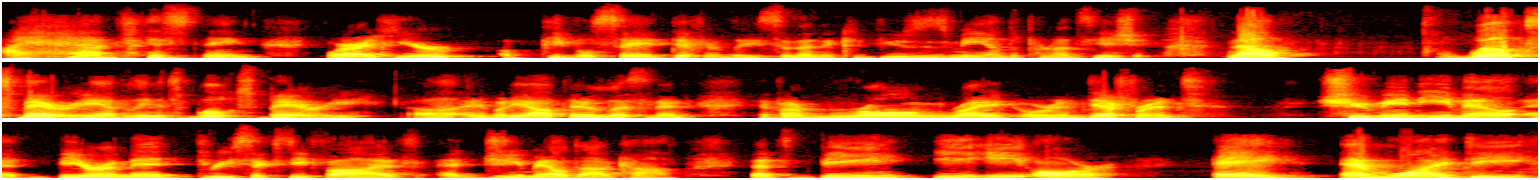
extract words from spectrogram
I have this thing where I hear people say it differently, so then it confuses me on the pronunciation. Now, Wilkes-Barre, I believe it's Wilkes-Barre. Uh, anybody out there listening, if I'm wrong, right, or indifferent, shoot me an email at beeramyd365 at gmail.com. That's B E E R A M Y D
